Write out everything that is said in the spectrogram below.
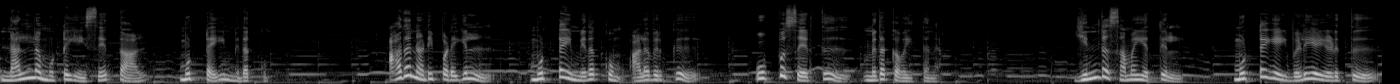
நல்ல முட்டையை சேர்த்தால் முட்டை மிதக்கும். அதன் அடிப்படையில் முட்டை மிதக்கும் அளவிற்கு உப்பு சேர்த்து மிதக்க வைத்தனர். இந்த சமயத்தில் முட்டையை வெளியே எடுத்து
